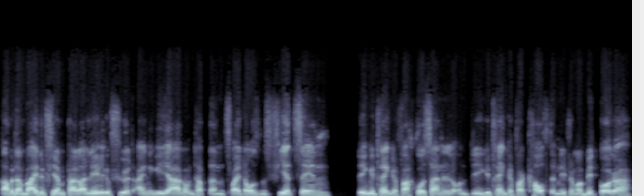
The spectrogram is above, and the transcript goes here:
Habe dann beide Firmen parallel geführt einige Jahre und habe dann 2014 den Getränkefachgroßhandel und die Getränke verkauft an die Firma Bitburger.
